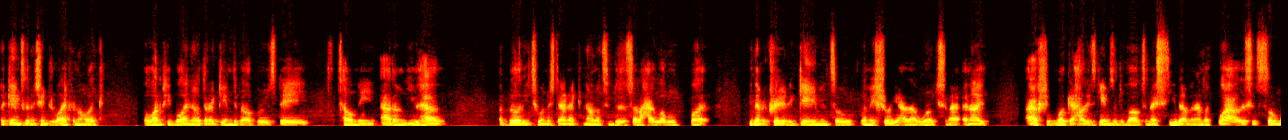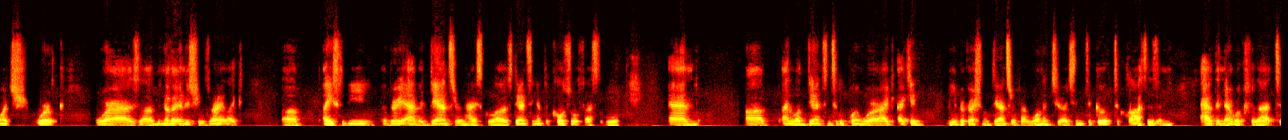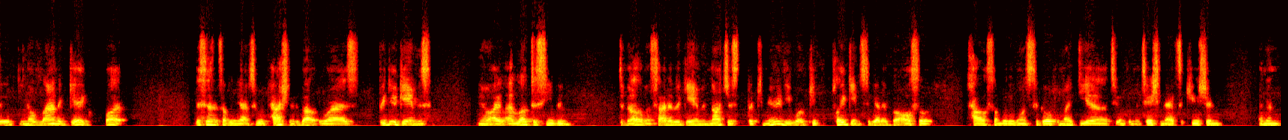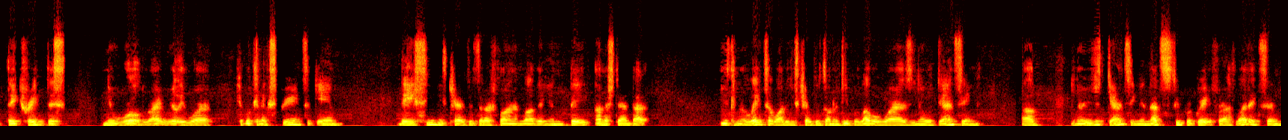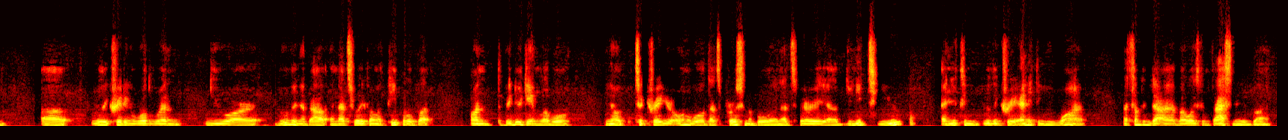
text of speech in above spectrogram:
a game's going to change your life or not. Like a lot of people I know that are game developers, they tell me, Adam, you have ability to understand economics and business at a high level, but you never created a game. And so let me show you how that works. And I, and I, I actually look at how these games are developed and I see them and I'm like, wow, this is so much work. Whereas uh, in other industries, right? Like uh, I used to be a very avid dancer in high school. I was dancing at the cultural festival and uh, I love dancing to the point where I, I could be a professional dancer if I wanted to. I just need to go to classes and have the network for that to, you know, land a gig. But this isn't something that I'm super passionate about. Whereas video games, you know, I, I love to see the development side of the game and not just the community where people play games together, but also how somebody wants to go from idea to implementation to execution. And then they create this new world, right? Really, where people can experience a game. They see these characters that are fun and loving, and they understand that you can relate to a lot of these characters on a deeper level. Whereas, you know, with dancing, uh, you know, you're just dancing, and that's super great for athletics and uh, really creating a world when you are moving about, and that's really fun with people. But on the video game level, you know, to create your own world that's personable and that's very uh, unique to you, and you can really create anything you want. That's something that I've always been fascinated by.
